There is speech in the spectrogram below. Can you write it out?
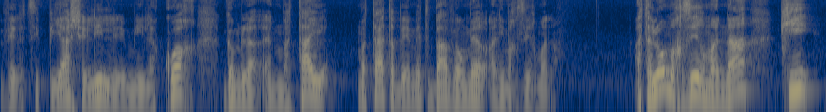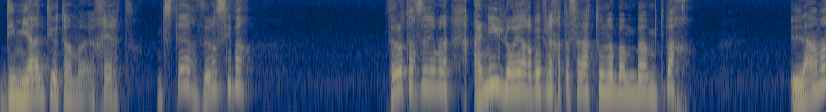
ולציפייה שלי מלקוח, גם ל- מתי, אתה באמת בא ואומר, אני מחזיר מנה. אתה לא מחזיר מנה כי דמיינתי אותה אחרת. מצטער, זה לא סיבה. אתה לא תחזיר מנה. אני לא אערבב לך את הסלט טונה במ- במטבח. למה?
